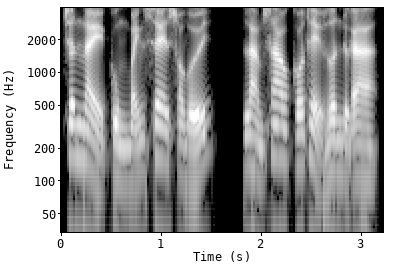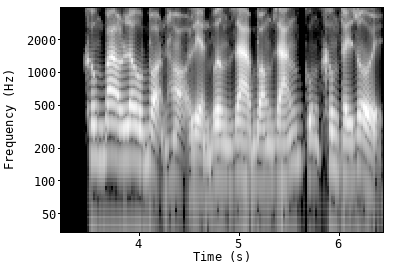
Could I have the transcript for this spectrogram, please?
chân này cùng bánh xe so với, làm sao có thể hơn được a? không bao lâu bọn họ liền vương gia bóng dáng cũng không thấy rồi,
